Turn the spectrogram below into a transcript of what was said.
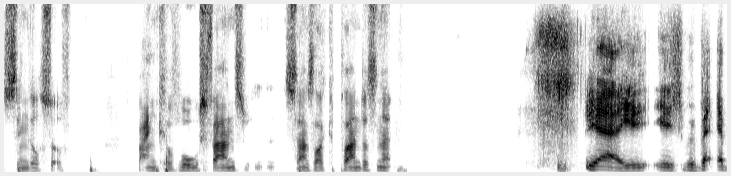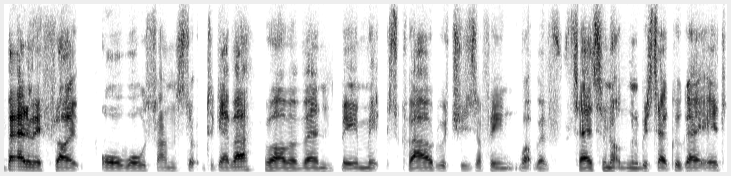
single sort of bank of Wolves fans. Sounds like a plan, doesn't it? Yeah, it's better if like all Wolves fans stuck together rather than being mixed crowd, which is I think what they've said. So not going to be segregated.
